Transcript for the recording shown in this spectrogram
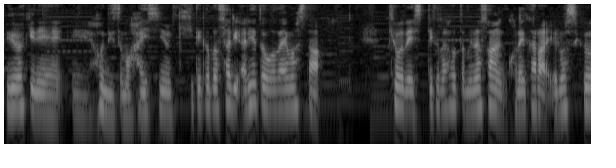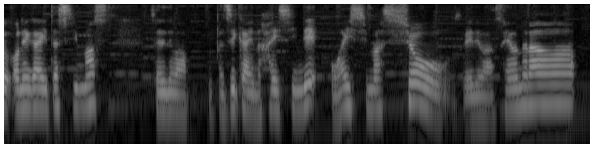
というわけで、えー、本日も配信を聞いてくださりありがとうございました。今日で知ってくださった皆さん、これからよろしくお願いいたします。それでは、また次回の配信でお会いしましょう。それでは、さようなら。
